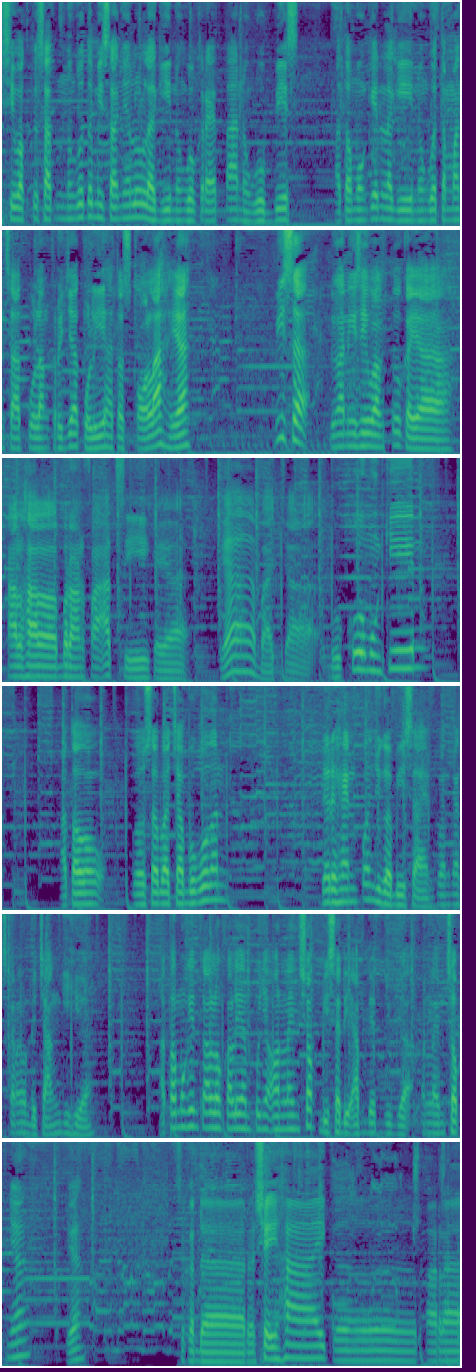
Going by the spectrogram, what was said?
isi waktu saat menunggu tuh misalnya lu lagi nunggu kereta, nunggu bis atau mungkin lagi nunggu teman saat pulang kerja, kuliah atau sekolah ya. Bisa dengan isi waktu kayak hal-hal bermanfaat sih kayak ya baca buku mungkin atau gak usah baca buku kan dari handphone juga bisa. Handphone kan sekarang udah canggih ya. Atau mungkin kalau kalian punya online shop bisa diupdate juga online shopnya ya. Sekedar say hi ke para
